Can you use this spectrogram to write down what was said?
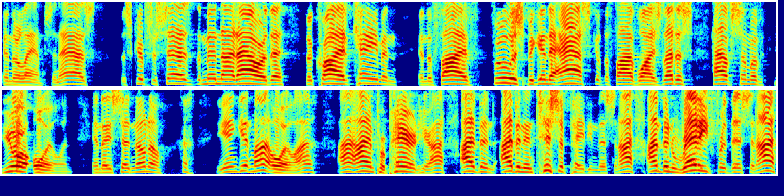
in their lamps. And as the scripture says, the midnight hour, the, the cry had came, and, and the five foolish begin to ask of the five wise, Let us have some of your oil. And, and they said, No, no, you ain't getting my oil. I, I, I, am prepared here. I, I've, been, I've been anticipating this, and I, I've been ready for this, and I,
